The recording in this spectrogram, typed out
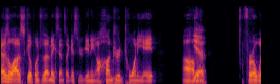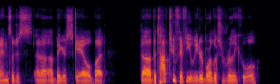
that has a lot of skill points, but that makes sense. I guess you're getting 128. Um, yeah. For a win, so just at a, a bigger scale, but the the top 250 leaderboard looks really cool.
